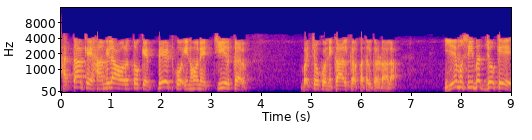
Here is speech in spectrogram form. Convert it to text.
حتیٰ کہ حاملہ عورتوں کے پیٹ کو انہوں نے چیر کر بچوں کو نکال کر قتل کر ڈالا۔ یہ مصیبت جو کہ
